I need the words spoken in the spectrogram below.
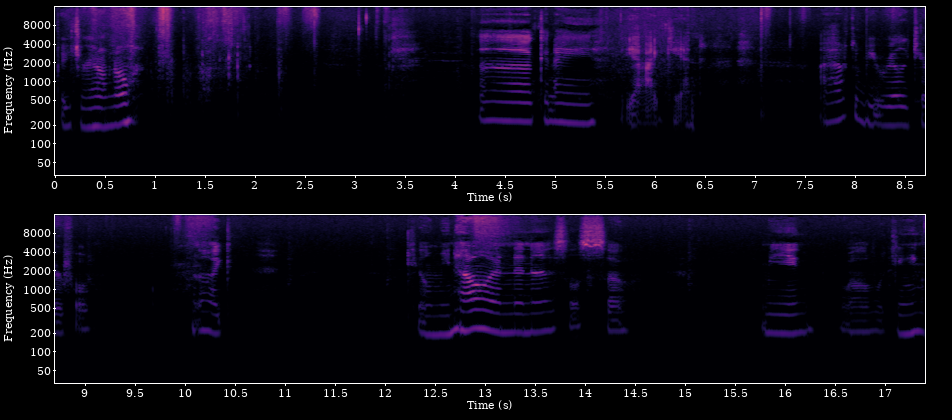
picture. I don't know. Can I? Yeah, I can. I have to be really careful. Like, kill me now, and then it's also me while working in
